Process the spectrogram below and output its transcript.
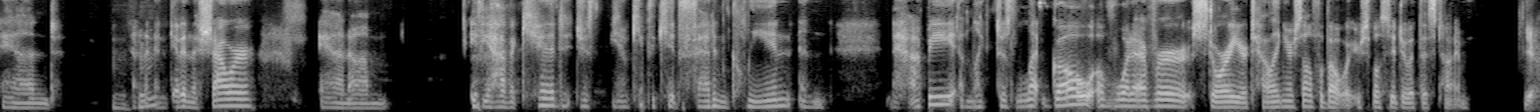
and mm-hmm. and, and, get in the shower and um if you have a kid just you know keep the kid fed and clean and, and happy and like just let go of whatever story you're telling yourself about what you're supposed to do at this time yeah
